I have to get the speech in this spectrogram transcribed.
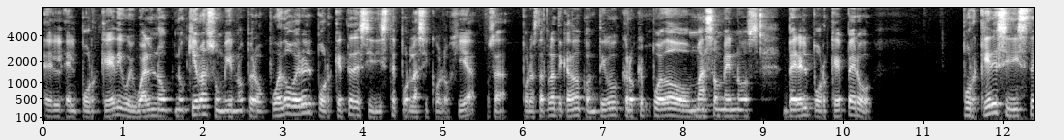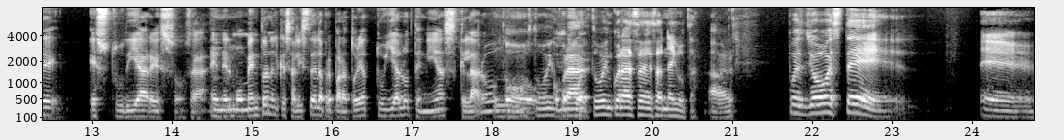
el, el por qué, digo, igual no, no quiero asumir, ¿no? Pero puedo ver el por qué te decidiste por la psicología. O sea, por estar platicando contigo, creo que puedo más o menos ver el por qué, pero ¿por qué decidiste estudiar eso? O sea, en el momento en el que saliste de la preparatoria, ¿tú ya lo tenías claro? No, ¿O estuvo estuvo bien curada esa, esa anécdota. A ver. Pues yo, este, eh,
